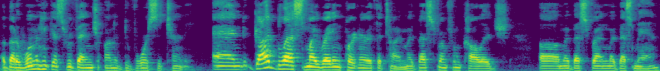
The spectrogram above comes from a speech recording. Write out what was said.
about a woman who gets revenge on a divorce attorney. And God bless my writing partner at the time, my best friend from college, uh, my best friend, my best man.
